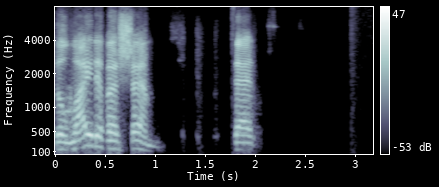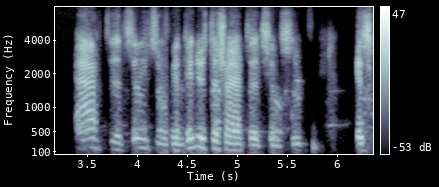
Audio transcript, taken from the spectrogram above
the light of Hashem that after the tzimtzum continues to shine after the tzimtzum, it's,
